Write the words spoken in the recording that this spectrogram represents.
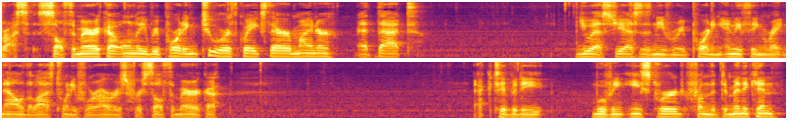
Across South America, only reporting two earthquakes there, minor at that. USGS isn't even reporting anything right now, the last 24 hours for South America. Activity moving eastward from the Dominican.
